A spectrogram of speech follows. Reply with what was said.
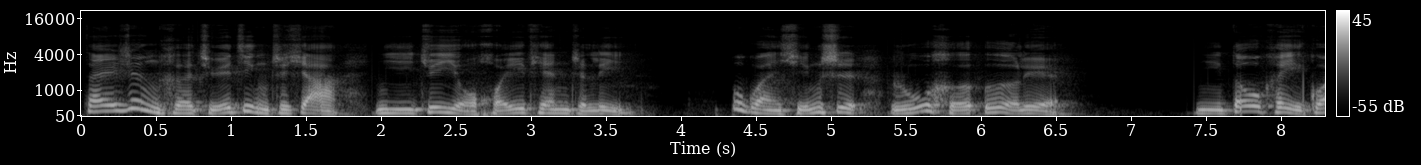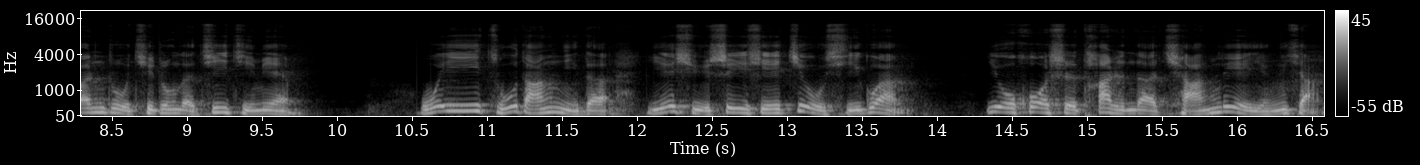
在任何绝境之下，你均有回天之力。不管形势如何恶劣，你都可以关注其中的积极面。唯一阻挡你的，也许是一些旧习惯，又或是他人的强烈影响。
